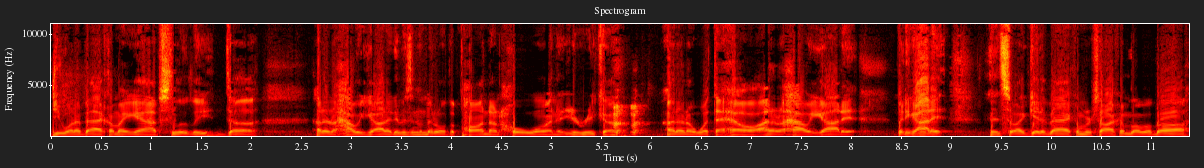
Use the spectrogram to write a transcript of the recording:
do you want it back?" I'm like, "Yeah, absolutely, duh." I don't know how he got it. It was in the middle of the pond on hole one at Eureka. I don't know what the hell. I don't know how he got it, but he got it. And so I get it back and we're talking blah blah blah.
